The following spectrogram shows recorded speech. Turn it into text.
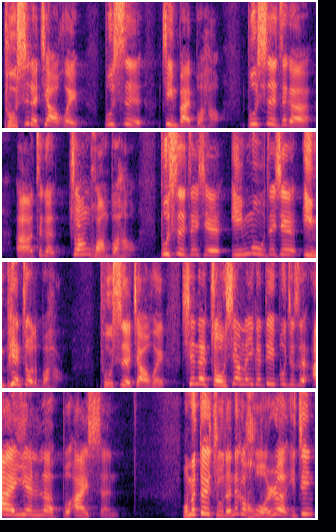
普世的教会。不是敬拜不好，不是这个啊、这个装潢不好，不是这些荧幕、这些影片做的不好。普世的教会现在走向了一个地步，就是爱宴乐，不爱神。我们对主的那个火热，已经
